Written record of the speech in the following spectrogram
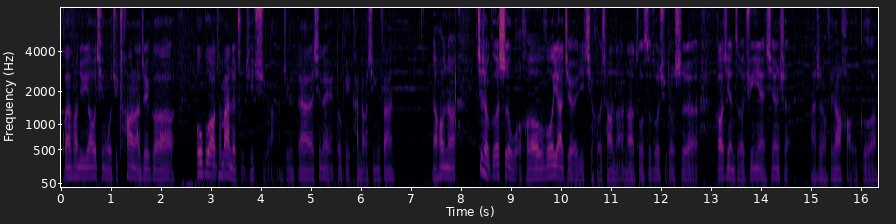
官方就邀请我去唱了这个欧布奥特曼的主题曲啊，这个大家现在也都可以看到新番。然后呢，这首歌是我和 Voyager 一起合唱的，那作词作曲都是高建泽君彦先生，那是非常好的歌。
